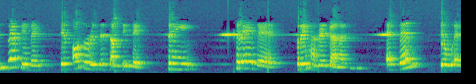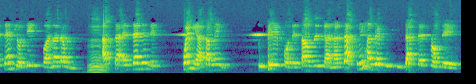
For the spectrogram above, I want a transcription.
deferred payment, they've also written something there saying pay the 300 Ghana cedis. And then they will extend your date for another week. After extending it, when you are coming to pay for the 1,000 Ghana, that 300 will be deducted from the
